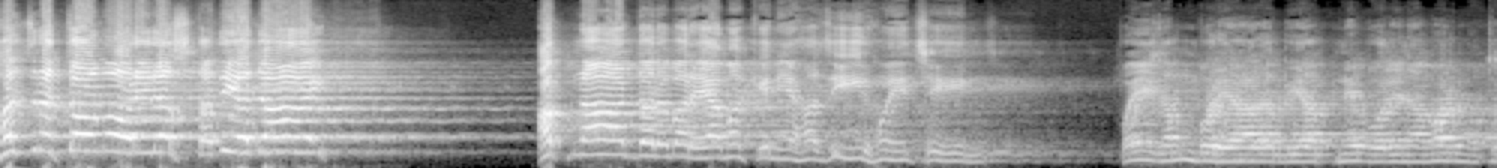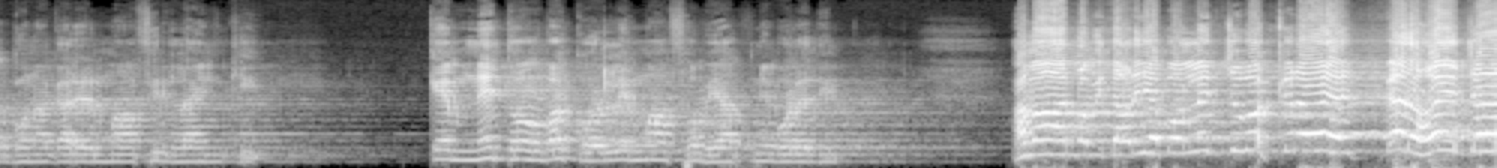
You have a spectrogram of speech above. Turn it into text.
হজরত রাস্তা দিয়ে যায়। আপনার দরবারে আমাকে নিয়ে হাজির হয়েছেন। আরবি, আপনি বলেন, আমার মতো মাফির লাইন কি? কেমনে করলে মাফ হবে? আপনি বলে দিন। আমার নবী দাঁড়িয়ে বললেন যুবক রে বের হয়ে যা।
